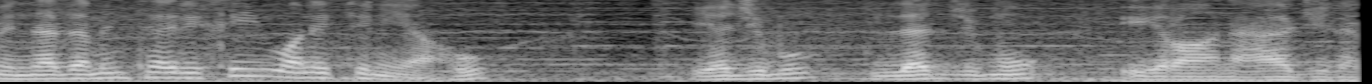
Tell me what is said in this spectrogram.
من ندم تاريخي ونتنياهو. يجب لجم إيران عاجلا.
